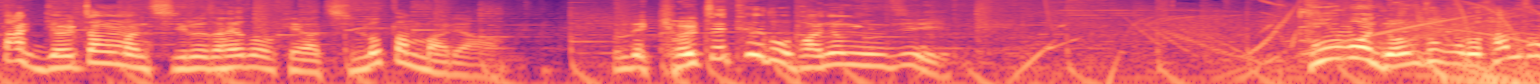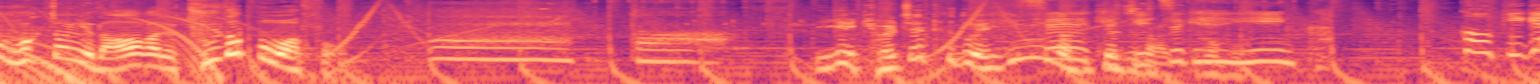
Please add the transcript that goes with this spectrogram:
딱 10장만 지르자 해도 걔가 질렀단 말이야 근데 결제 태도 반영인지 두 번 연속으로 삼성 확정이 나와가지고 둘 다 뽑았어 えーっと 이게 결제 태도의 힘이 正規実 느껴지더라고 現委員会ごきげんよ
